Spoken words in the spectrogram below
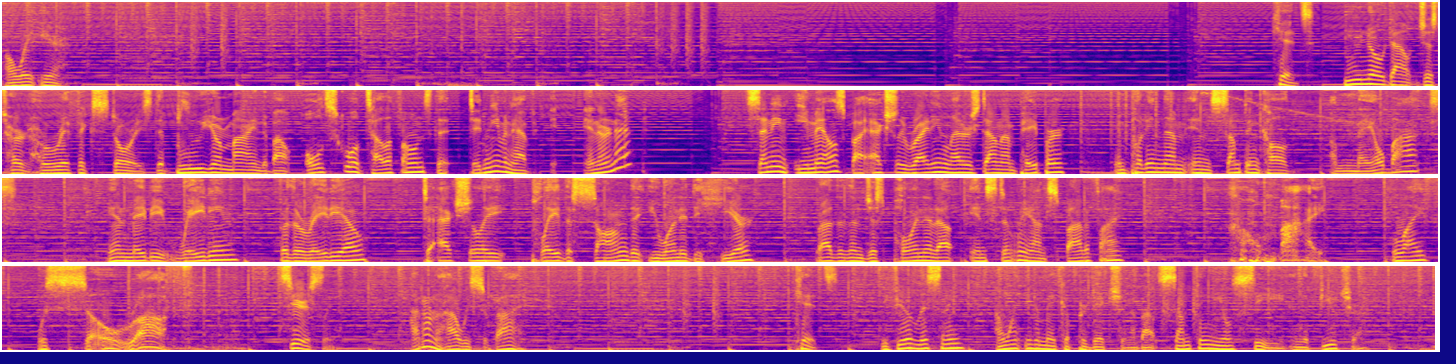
I'll wait here. Kids, you no doubt just heard horrific stories that blew your mind about old school telephones that didn't even have I- internet? Sending emails by actually writing letters down on paper and putting them in something called a mailbox? And maybe waiting for the radio to actually play the song that you wanted to hear rather than just pulling it up instantly on Spotify? Oh my! life was so rough. Seriously, I don't know how we survived. Kids, if you're listening, I want you to make a prediction about something you'll see in the future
